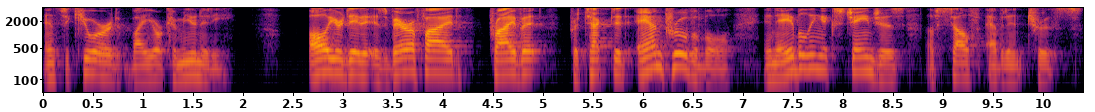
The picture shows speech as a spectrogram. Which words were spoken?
and secured by your community. All your data is verified, private, protected, and provable, enabling exchanges of self-evident truths.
